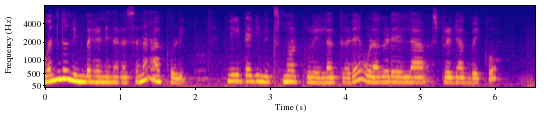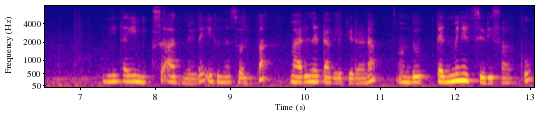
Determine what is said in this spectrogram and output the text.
ಒಂದು ನಿಂಬೆಹಣ್ಣಿನ ರಸನ ಹಾಕ್ಕೊಳ್ಳಿ. ನೀಟಾಗಿ ಮಿಕ್ಸ್ ಮಾಡ್ಕೊಳ್ಳಿ ಎಲ್ಲ ಕಡೆ. ಒಳಗಡೆ ಎಲ್ಲ ಸ್ಪ್ರೆಡ್ ಆಗಬೇಕು. ನೀಟಾಗಿ ಮಿಕ್ಸ್ ಆದಮೇಲೆ ಇದನ್ನು ಸ್ವಲ್ಪ ಮ್ಯಾರಿನೇಟ್ ಆಗಲಿಕ್ಕೆ ಇಡೋಣ. ಒಂದು ಟೆನ್ ಮಿನಿಟ್ಸ್ ಇಡಿ ಸಾಕು.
